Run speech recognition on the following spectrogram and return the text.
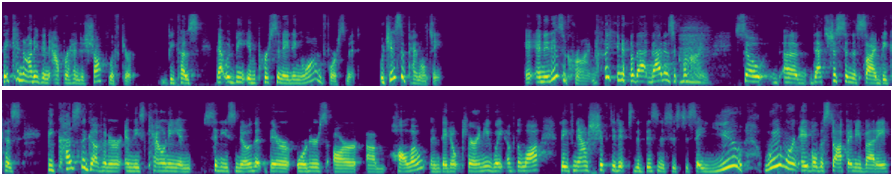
They cannot even apprehend a shoplifter because that would be impersonating law enforcement, which is a penalty. And it is a crime. you know, that, that is a crime. So uh, that's just an aside because because the governor and these county and cities know that their orders are um, hollow and they don't carry any weight of the law, they've now shifted it to the businesses to say, "You, we weren't able to stop anybody.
